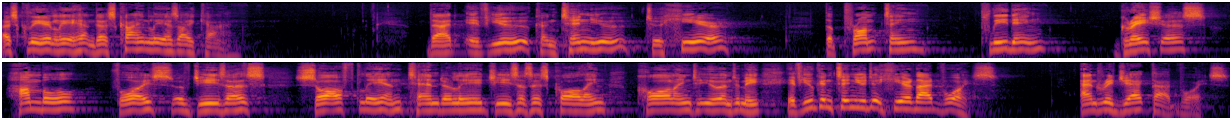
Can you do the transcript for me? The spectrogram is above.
as clearly and as kindly as I can, that if you continue to hear the prompting, pleading, gracious, humble voice of Jesus, softly and tenderly, Jesus is calling, calling to you and to me. If you continue to hear that voice and reject that voice,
